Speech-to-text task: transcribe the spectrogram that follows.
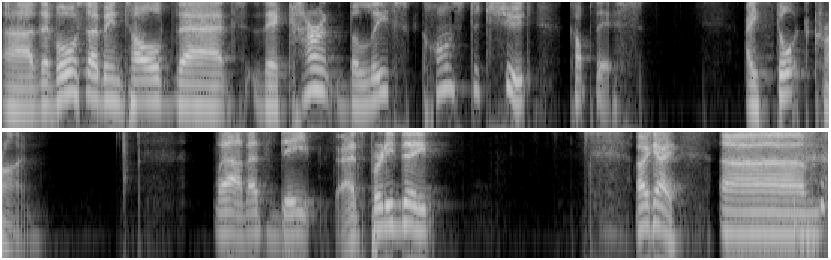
Uh, they've also been told that their current beliefs constitute, cop this, a thought crime. Wow, that's deep. That's pretty deep. Okay. Um,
